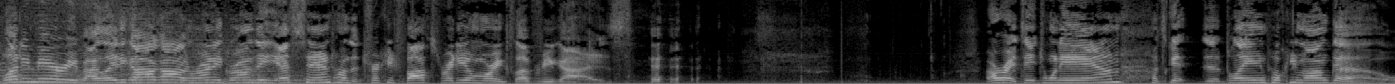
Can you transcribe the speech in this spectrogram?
Bloody Mary by Lady Gaga and Ronnie Grande, Yes and on the Tricky Fox Radio Morning Club for you guys. Alright, it's 8.20 a.m. Let's get to playing Pokemon Go.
